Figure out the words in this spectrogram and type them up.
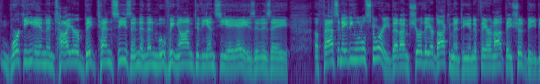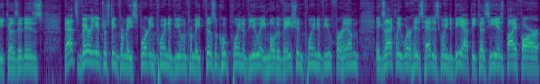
working an entire Big Ten season and then moving on to the NCAAs. It is a a fascinating little story that I'm sure they are documenting, and if they are not, they should be because it is that's very interesting from a sporting point of view and from a physical point of view, a motivation point of view for him, exactly where his head is going to be at because he is by far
